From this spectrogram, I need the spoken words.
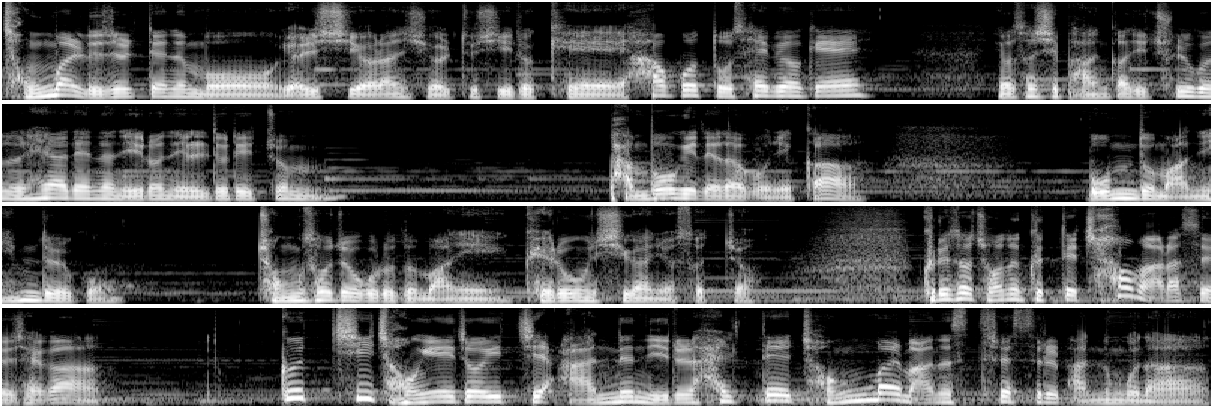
정말 늦을 때는 뭐 10시, 11시, 12시 이렇게 하고 또 새벽에 6시 반까지 출근을 해야 되는 이런 일들이 좀 반복이 되다 보니까 몸도 많이 힘들고 정서적으로도 많이 괴로운 시간이었었죠. 그래서 저는 그때 처음 알았어요. 제가 끝이 정해져 있지 않는 일을 할 때 정말 많은 스트레스를 받는구나.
